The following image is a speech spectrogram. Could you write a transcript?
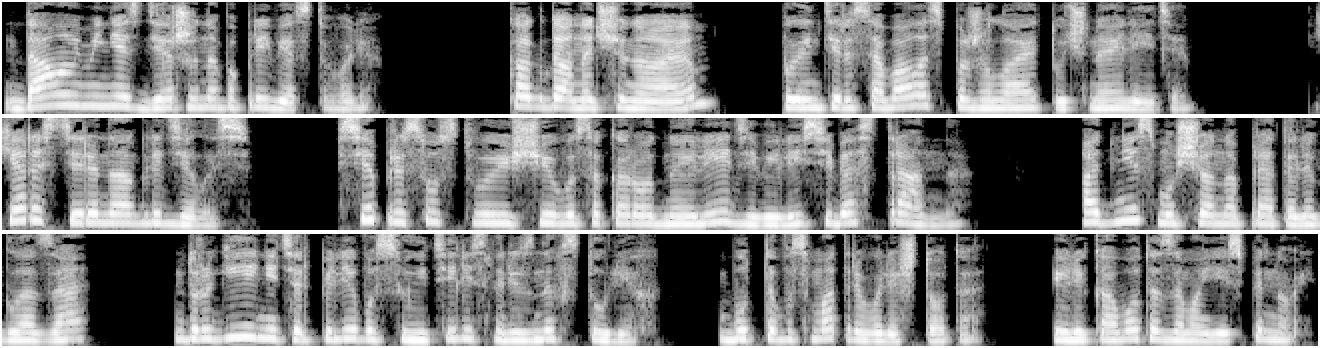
Дамы меня сдержанно поприветствовали. «Когда начинаем?» — поинтересовалась пожилая тучная леди. Я растерянно огляделась. Все присутствующие высокородные леди вели себя странно. Одни смущенно прятали глаза, Другие нетерпеливо суетились на резных стульях, будто высматривали что-то или кого-то за моей спиной.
